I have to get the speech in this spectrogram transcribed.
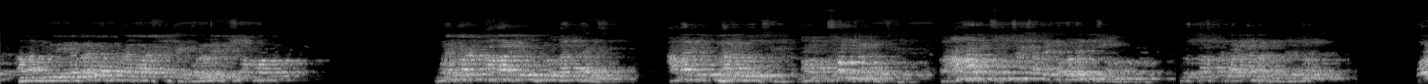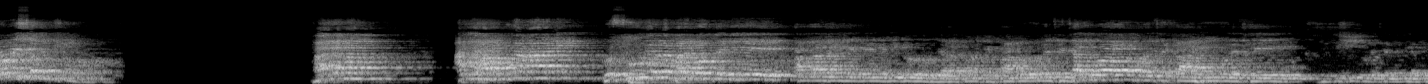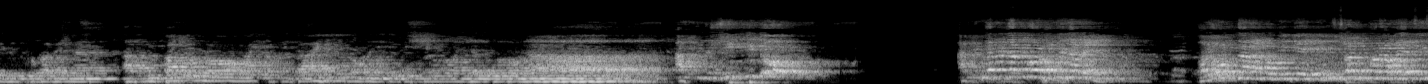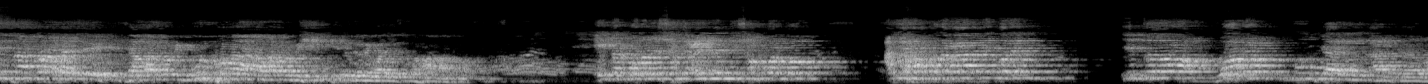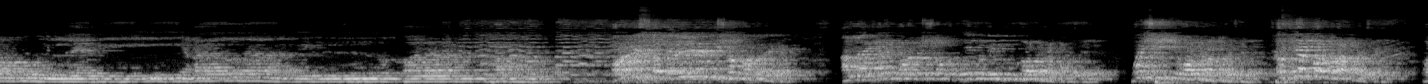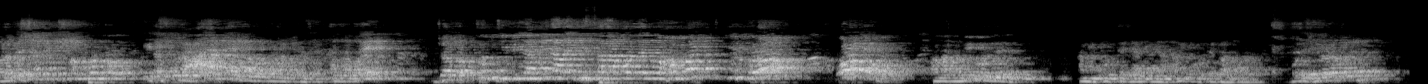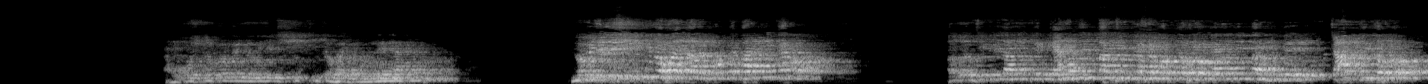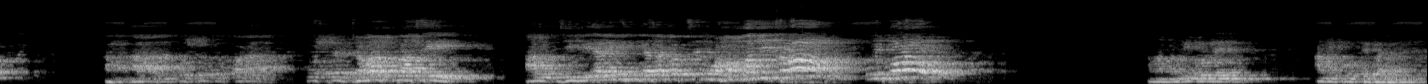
আমার নবীর ব্যাপারে বর্ণনা করার সাথে কলমের কি সম্পর্ক মনে করেন, আমার কেউ গুণগান গাইছে আমার কেউ ভালো বলছে, আমার প্রশংসা করছে। আমার প্রশংসার সাথে কলমের কি সম্পর্ক আল্লাহ আল্লাহ জানিয়ে নবীগুলো যারা তোমাকে পাগল বলেছে জাদুঘর এইবার কোরআনের সাথে আইনের কি সম্পর্ক আল্লাহ বলেন আল্লাহ এখানে কোরআনের সম্পর্কে গুণ বর্ণনা করেছেন বৈশিষ্ট্য বর্ণনা করেছেন সত্য বর্ণনা করেছেন কলমের সম্পর্ক এটা বর্ণনা করেছেন। আল্লাহ বলেন, যতক্ষণ জিবরিল আমিন আলাইহিস সালাম বললেন মোহাম্মদ করো? পড়ো আমার নবী বললেন, আমি পড়তে জানি না, আমি পড়তে পারব বলেছিল তাই প্রশ্ন করবেন নবী যদি শিক্ষিত হয়, বললেন না কেন? নবী যদি শিক্ষিত হয়, তাহলে পড়তে পারেনি কেন? জিবরিল আমিনকে কেন তিনবার জিজ্ঞাসা করতে হলো? কেন তিনবার বুকে চাপ দিতে হলো? প্রশ্নের জবাব আছে। আর জিবরিল আলী জিজ্ঞাসা করছেন, মোহাম্মদ ইকরা তুমি পড়ো। আমার নবী বললেন আমি পড়তে পারি না।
